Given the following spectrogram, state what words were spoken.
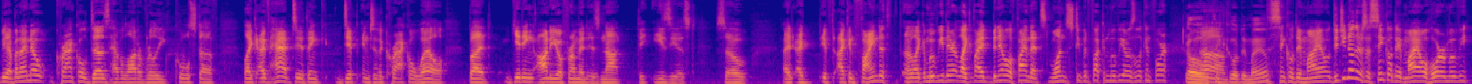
Yeah, but I know Crackle does have a lot of really cool stuff. Like I've had to think dip into the Crackle well, but getting audio from it is not the easiest. So I, I if I can find a uh, like a movie there, like if I had been able to find that one stupid fucking movie I was looking for, Oh, Um, Cinco de Mayo. Cinco de Mayo. Did you know there's a Cinco de Mayo horror movie?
